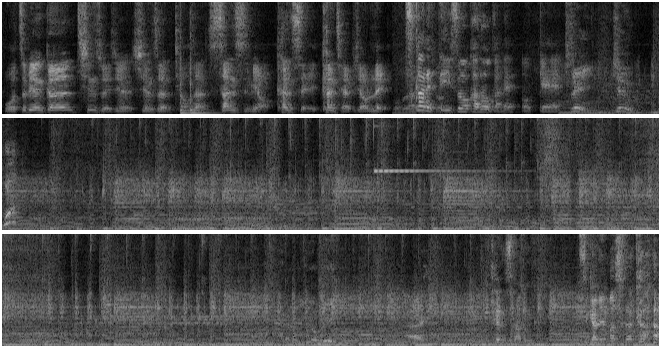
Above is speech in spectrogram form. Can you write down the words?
我这边跟清水健先生挑战三十秒，看谁看起来比较累。我们来疲れていそうかどうかね OK Three, two, one。用力，はい、ケンさん、疲れましたか？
